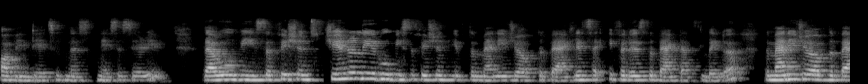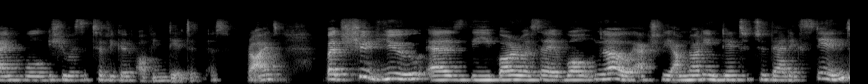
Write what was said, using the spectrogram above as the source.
of indebtedness necessary. That will be sufficient. Generally, it will be sufficient if the manager of the bank, let's say if it is the bank that's the lender, the manager of the bank will issue a certificate of indebtedness, right? But should you, as the borrower, say, well, no, actually, I'm not indebted to that extent,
